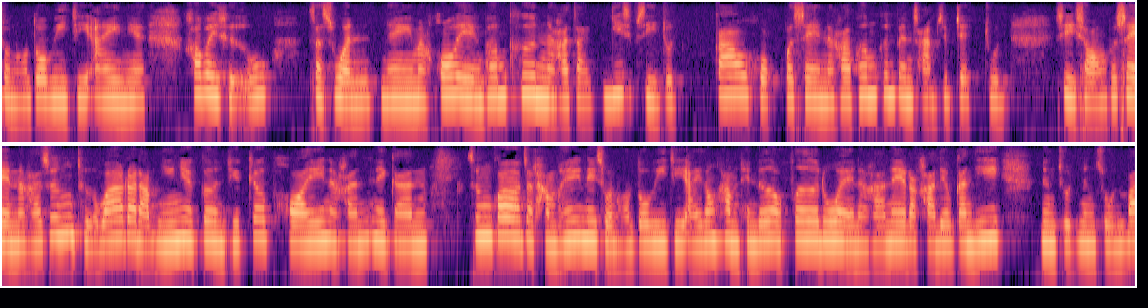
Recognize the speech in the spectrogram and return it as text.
ส่วนของตัว VGI เนี่ยเข้าไปถือสัดส่วนในมาโครเองเพิ่มขึ้นนะคะ จาก 24.96%นะคะ เพิ่มขึ้นเป็น 37.42%นะคะ ซึ่งถือว่าระดับนี้เนี่ยเกิน trigger point นะคะ ในการซึ่งก็จะทำให้ในส่วนของตัว VGI ต้องทำ tender offer ด้วยนะคะ ในราคาเดียวกันที่ 1.10 บ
